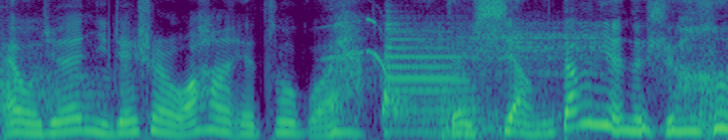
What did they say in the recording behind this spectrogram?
哎，我觉得你这事儿我好像也做过哎，在想当年的时候。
